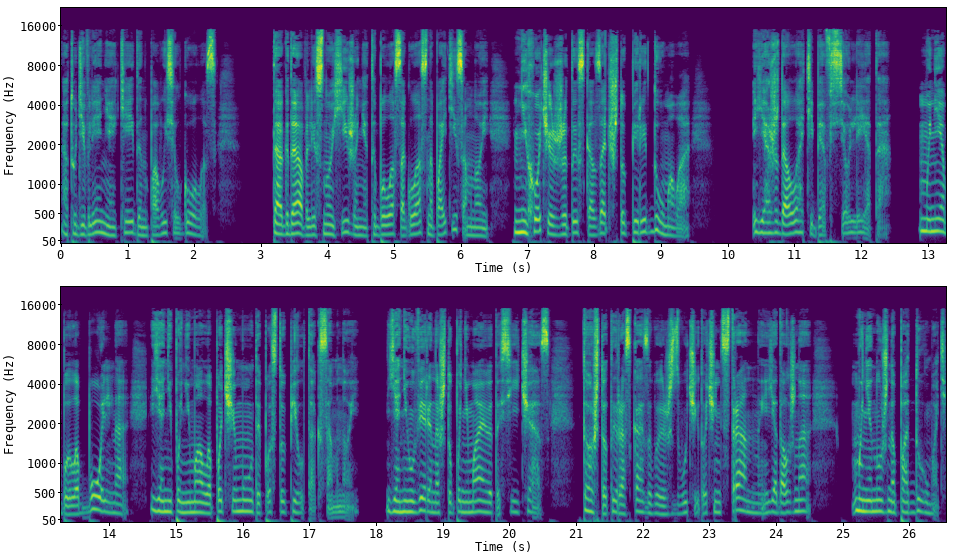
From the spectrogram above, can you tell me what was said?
От удивления Кейден повысил голос. «Тогда в лесной хижине ты была согласна пойти со мной. Не хочешь же ты сказать, что передумала?» «Я ждала тебя все лето. Мне было больно. Я не понимала, почему ты поступил так со мной. Я не уверена, что понимаю это сейчас. То, что ты рассказываешь, звучит очень странно, и я должна... Мне нужно подумать.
